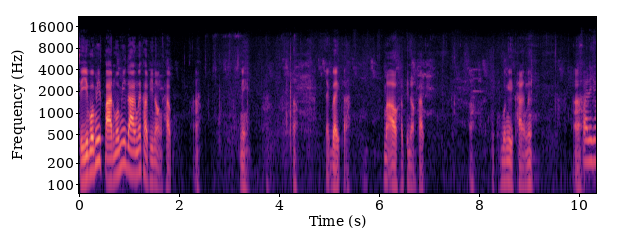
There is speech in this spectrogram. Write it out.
สีบ่มีปานบ่มีด่างนะครับพี่น้องครับอะนี่อะอยากได้ก็ มาเอาครับพี่น้องครับอะเบื้องอีกครั้งหนึ่งอะไปเลยโย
